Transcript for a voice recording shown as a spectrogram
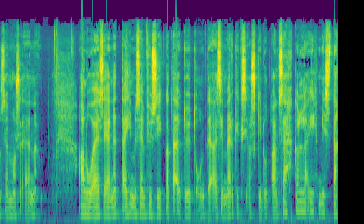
semmoiseen alueeseen, että ihmisen fysiikka täytyy tuntea. Esimerkiksi jos kidutan sähköllä ihmistä,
